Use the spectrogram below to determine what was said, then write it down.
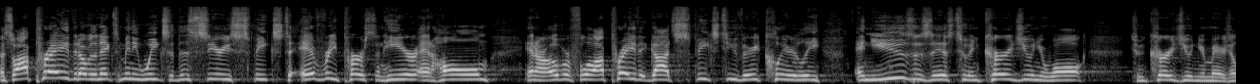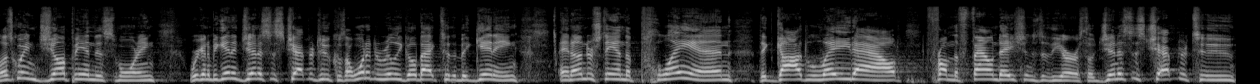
And so I pray that over the next many weeks that this series speaks to every person here at home in our overflow. I pray that God speaks to you very clearly and uses this to encourage you in your walk, to encourage you in your marriage. Now let's go ahead and jump in this morning. We're going to begin in Genesis chapter 2 because I wanted to really go back to the beginning and understand the plan that God laid out from the foundations of the earth. So Genesis chapter 2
